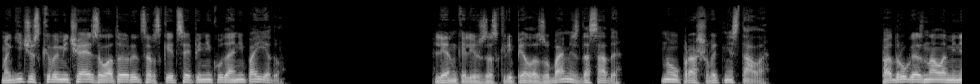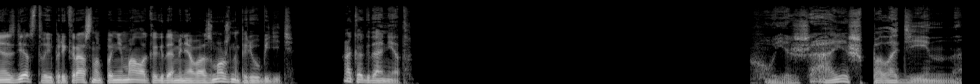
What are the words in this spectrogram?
Магического меча и золотой рыцарской цепи никуда не поеду. Ленка лишь заскрипела зубами с досады, но упрашивать не стала. Подруга знала меня с детства и прекрасно понимала, когда меня возможно переубедить, а когда нет. «Уезжаешь, паладин?»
